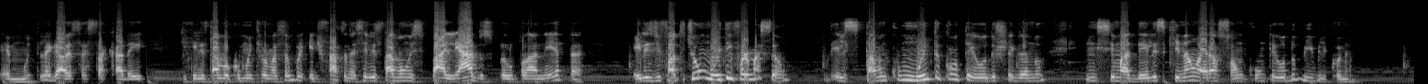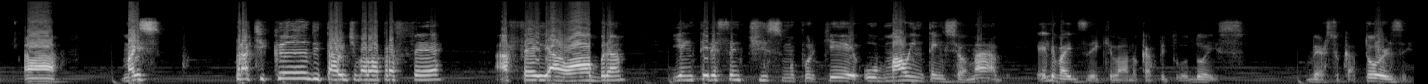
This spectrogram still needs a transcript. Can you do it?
É muito legal essa sacada aí de que eles estavam com muita informação, porque de fato, né? Se eles estavam espalhados pelo planeta, eles de fato tinham muita informação. Eles estavam com muito conteúdo chegando em cima deles que não era só um conteúdo bíblico, né? Ah, mas praticando e tal, a gente vai lá para fé, a fé e a obra, e é interessantíssimo porque o mal intencionado, ele vai dizer que lá no capítulo 2, verso 14,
